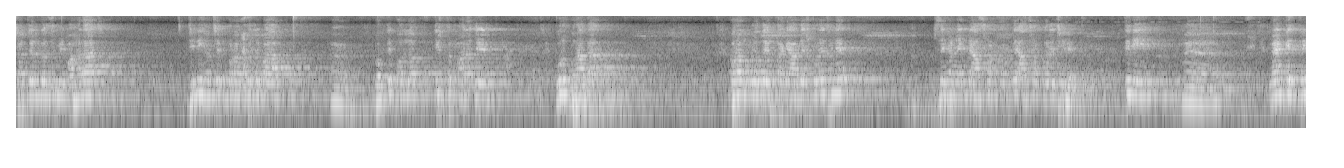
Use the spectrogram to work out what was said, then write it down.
সজ্জন গোস্বামী মহারাজ। যিনি হচ্ছেন পরম পূজবাদ ভক্তি পল্লব তীর্থ মহারাজের গুরু ভ্রাতা। পরম গুরুদেব তাকে আদেশ করেছিলেন, সেখানে একটা আশ্রম করতে আশ্রম করেছিলেন। তিনি নাইনটি থ্রি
